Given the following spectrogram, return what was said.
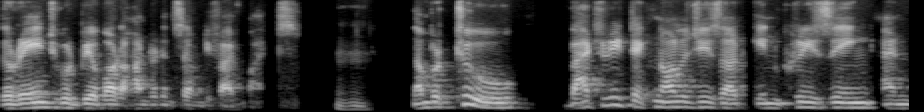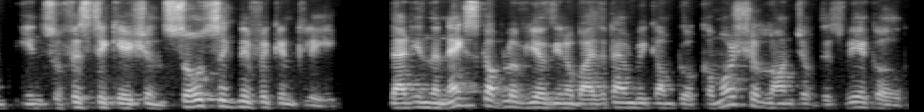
the range would be about 175 miles. Mm-hmm. Number two, battery technologies are increasing and in sophistication so significantly that in the next couple of years, you know, by the time we come to a commercial launch of this vehicle,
